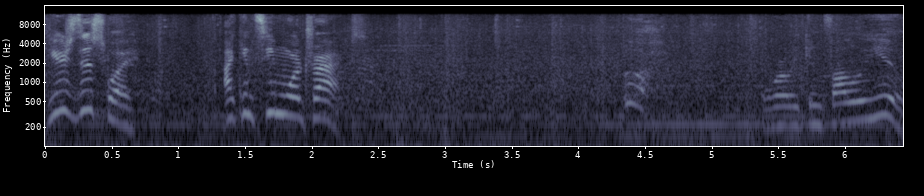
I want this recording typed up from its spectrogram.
Here's this way. I can see more tracks. Or we can follow you.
